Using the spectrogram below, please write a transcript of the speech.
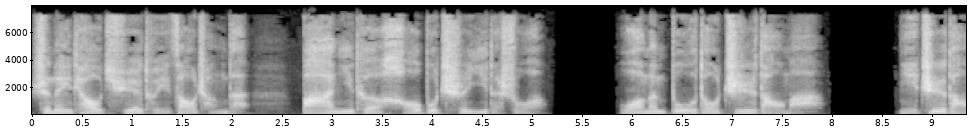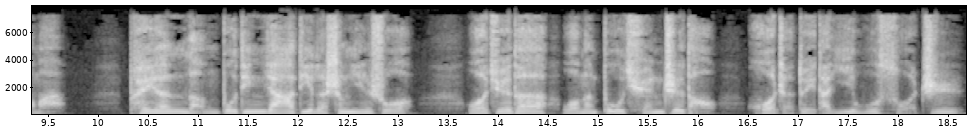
是那条瘸腿造成的。”巴尼特毫不迟疑的说：“我们不都知道吗？你知道吗？”佩恩冷不丁压低了声音说：“我觉得我们不全知道，或者对他一无所知。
